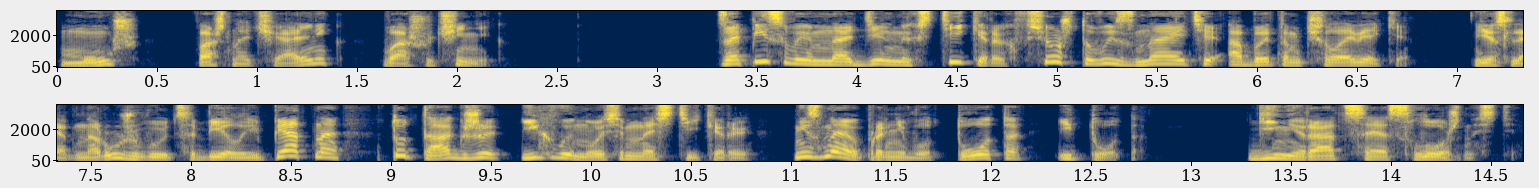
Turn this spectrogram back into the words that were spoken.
муж, ваш начальник, ваш ученик. Записываем на отдельных стикерах все, что вы знаете об этом человеке. Если обнаруживаются белые пятна, то также их выносим на стикеры. Не знаю про него то-то и то-то. Генерация сложности.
